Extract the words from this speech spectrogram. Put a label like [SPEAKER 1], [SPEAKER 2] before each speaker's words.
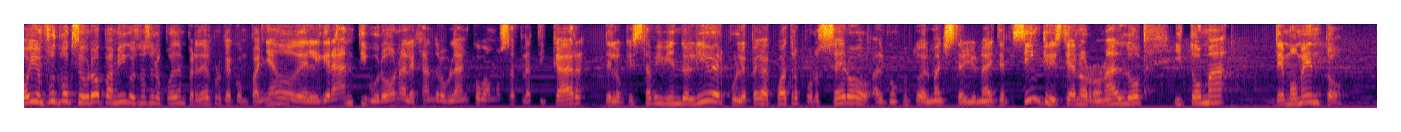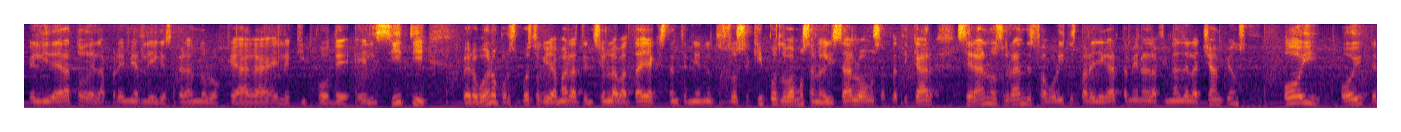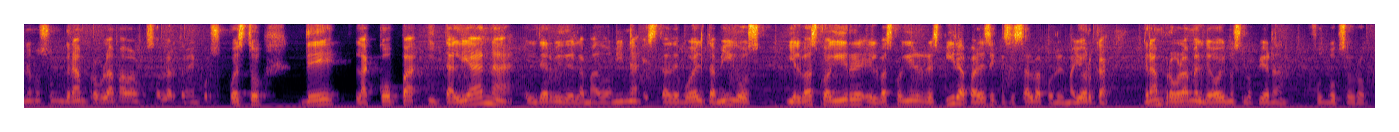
[SPEAKER 1] Hoy en Footbox Europa, amigos, no se lo pueden perder porque acompañado del gran tiburón Alejandro Blanco vamos a platicar de lo que está viviendo el Liverpool. Le pega 4 por 0 al conjunto del Manchester United sin Cristiano Ronaldo y toma de momento el liderato de la Premier League, esperando lo que haga el equipo de el City. Pero bueno, por supuesto que llamar la atención la batalla que están teniendo estos dos equipos, lo vamos a analizar, lo vamos a platicar. Serán los grandes favoritos para llegar también a la final de la Champions. Hoy, hoy tenemos un gran problema, vamos a hablar también, por supuesto, de la Copa Italiana. El derby de la Madonina está de vuelta, amigos, y el Vasco Aguirre, el Vasco Aguirre respira, parece que se salva con el Mallorca. Gran programa el de hoy, no se lo pierdan. Fútbol Europa.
